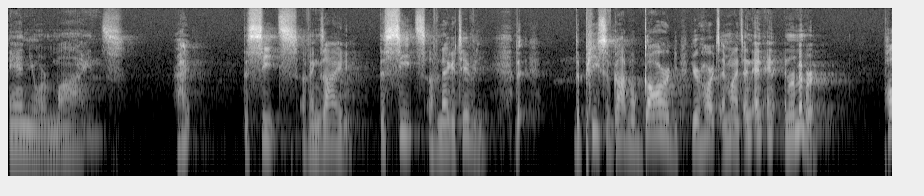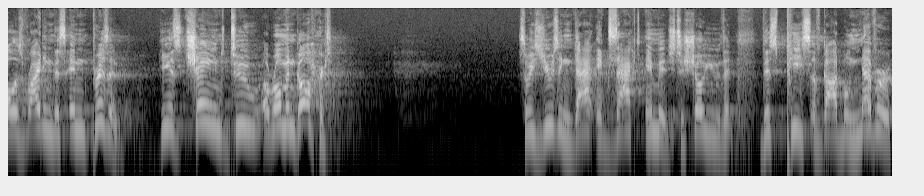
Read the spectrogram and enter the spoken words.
and your minds, right? The seats of anxiety, the seats of negativity. The, the peace of God will guard your hearts and minds. And, and, and remember, Paul is writing this in prison. He is chained to a Roman guard. So he's using that exact image to show you that this peace of God will never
